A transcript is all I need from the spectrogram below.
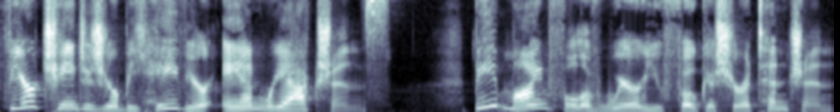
Fear changes your behavior and reactions. Be mindful of where you focus your attention.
